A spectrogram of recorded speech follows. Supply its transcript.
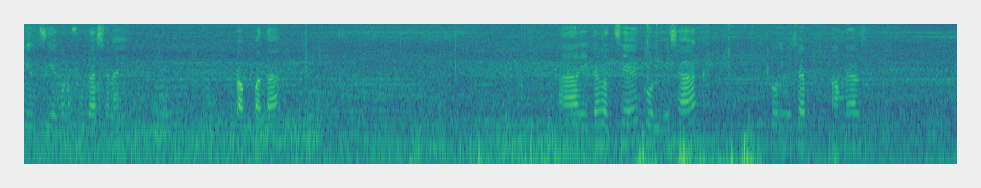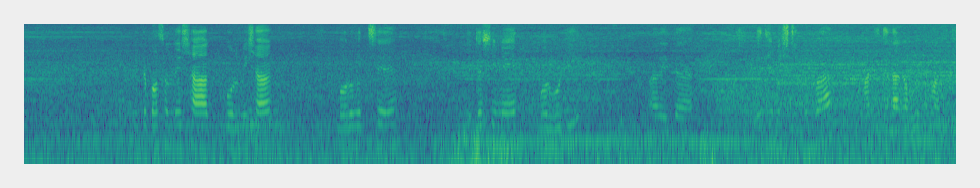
ফেলছি, এখনও ফুল আসে নাই। টক পাতা। আর এটা হচ্ছে কলমি শাক। কলমি শাক আমার একটা পছন্দের শাক, কলমি শাক। বড় হচ্ছে এটা সিমের বরবটি আর এটা এই যে মিষ্টি কুমড়া। মাটিতে লাগাবো এটা মাটিতে।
